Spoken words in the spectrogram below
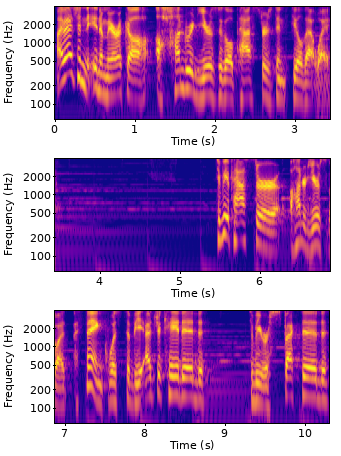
I imagine in America, a hundred years ago, pastors didn't feel that way. To be a pastor a hundred years ago, I think, was to be educated, to be respected,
